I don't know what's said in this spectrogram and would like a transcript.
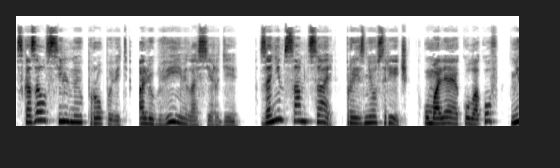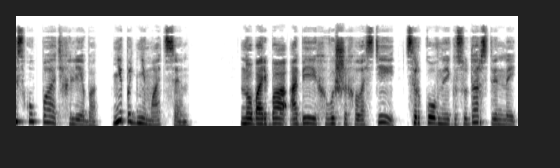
сказал сильную проповедь о любви и милосердии. За ним сам царь произнес речь, умоляя кулаков не скупать хлеба, не поднимать цен. Но борьба обеих высших властей, церковной и государственной,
